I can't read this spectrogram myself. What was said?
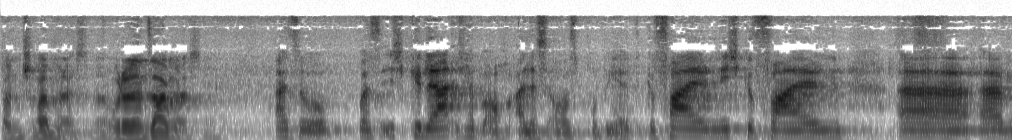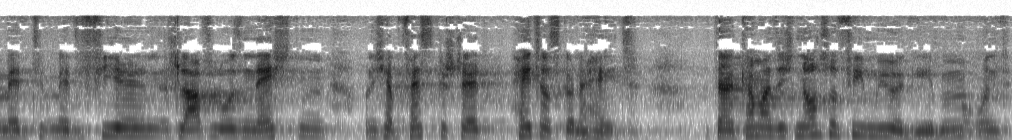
dann schreiben wir das. Ne? Oder dann sagen wir es. Ne? Also was ich gelernt, ich habe auch alles ausprobiert. Gefallen, nicht gefallen, äh, äh, mit, mit vielen schlaflosen Nächten. Und ich habe festgestellt, Haters gonna hate. Da kann man sich noch so viel Mühe geben und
